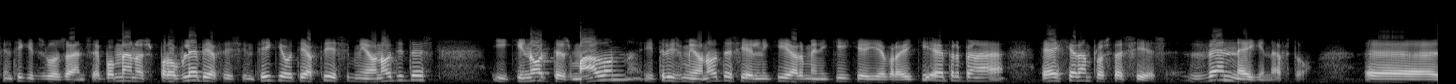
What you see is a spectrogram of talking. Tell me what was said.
συνθήκη της Λοζάνης. Επομένως προβλέπει αυτή η συνθήκη ότι αυτές οι μειονότητες, οι κοινότητες μάλλον, οι τρεις μειονότητες, η ελληνική, η αρμενική και η εβραϊκή έπρεπε να έχεραν προστασίες. Δεν έγινε αυτό. Ε,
